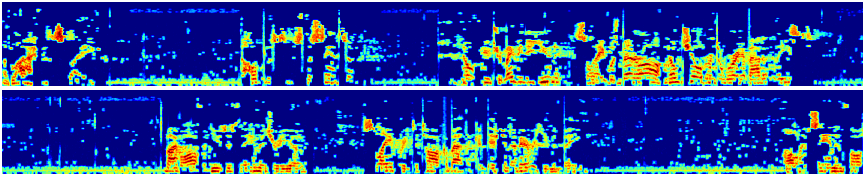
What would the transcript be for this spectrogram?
of life as a slave. The hopelessness, the sense of no future. Maybe the eunuch slave was better off, no children to worry about at least. Bible often uses the imagery of slavery to talk about the condition of every human being. All have sinned and fall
